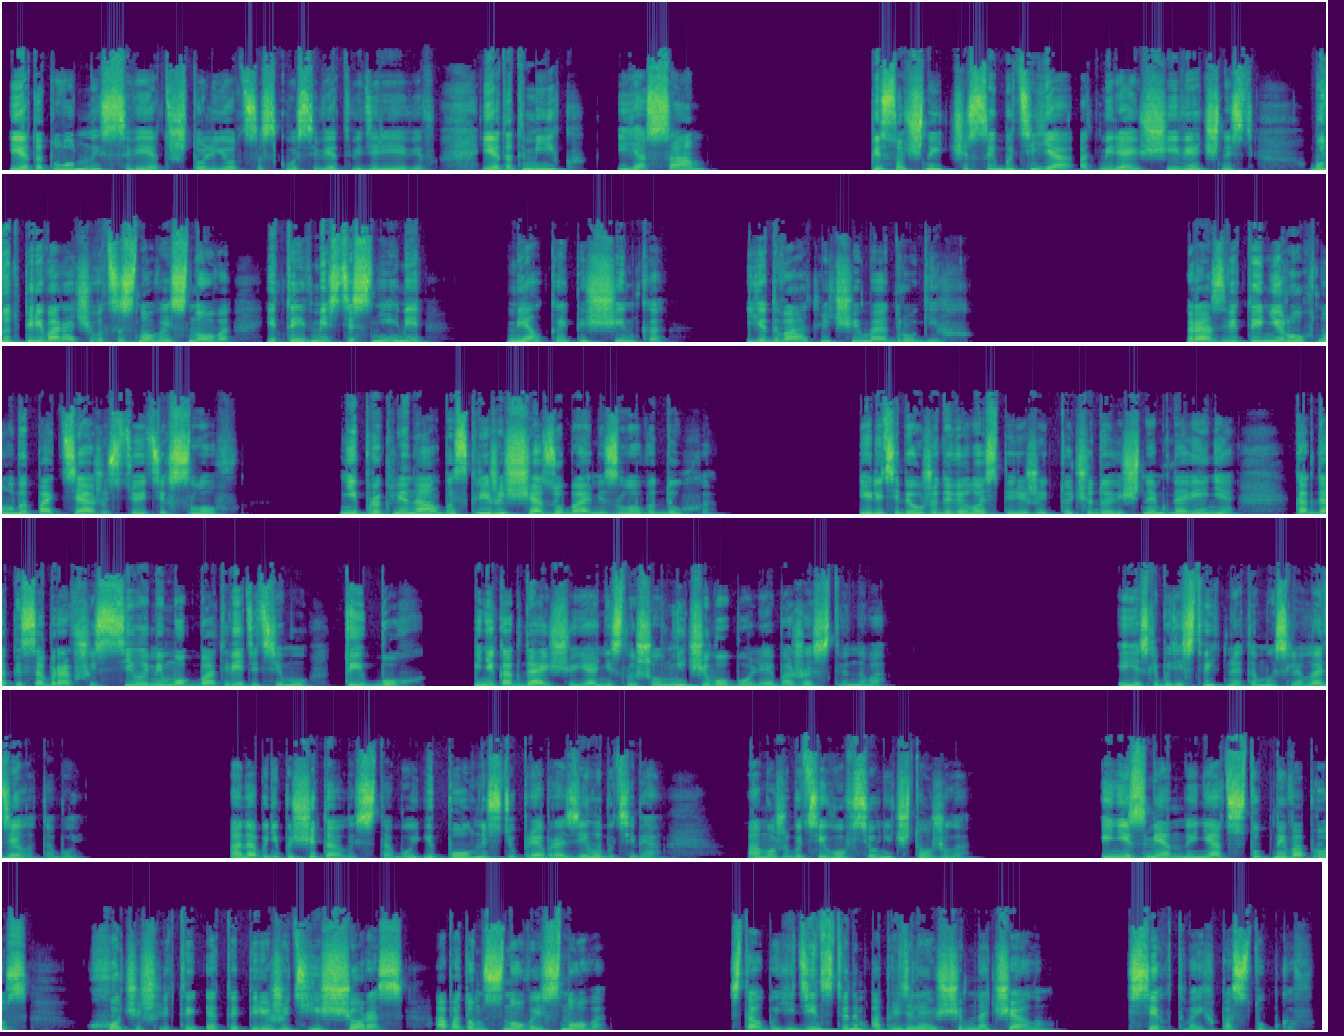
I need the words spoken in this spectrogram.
и этот лунный свет, что льется сквозь ветви деревьев, и этот миг, и я сам. Песочные часы бытия, отмеряющие вечность — будут переворачиваться снова и снова, и ты вместе с ними — мелкая песчинка, едва отличимая от других. Разве ты не рухнул бы под тяжестью этих слов, не проклинал бы, скрижища зубами злого духа? Или тебе уже довелось пережить то чудовищное мгновение, когда ты, собравшись силами, мог бы ответить ему «Ты — Бог, и никогда еще я не слышал ничего более божественного» и если бы действительно эта мысль овладела тобой. Она бы не посчиталась с тобой и полностью преобразила бы тебя, а, может быть, и вовсе уничтожила. И неизменный, неотступный вопрос — хочешь ли ты это пережить еще раз, а потом снова и снова, стал бы единственным определяющим началом всех твоих поступков.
